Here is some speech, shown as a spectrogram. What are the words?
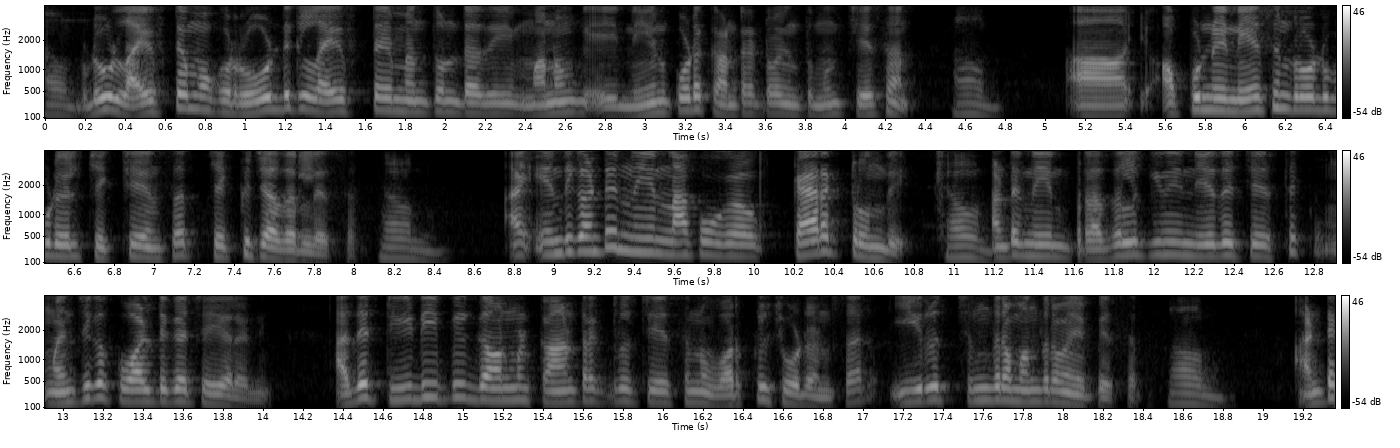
ఇప్పుడు లైఫ్ టైం ఒక రోడ్డుకి లైఫ్ టైం ఎంత ఉంటుంది? మనం నేను కూడా కాంట్రాక్టర్ ఇంతకుముందు చేశాను. అప్పుడు నేను వేసిన రోడ్డు కూడా వెళ్ళి చెక్ చేయండి సార్ చెక్ చెదరలేదు సార్. ఎందుకంటే నేను నాకు ఒక క్యారెక్టర్ ఉంది. అంటే నేను ప్రజలకి నేను ఏదో చేస్తే మంచిగా క్వాలిటీగా చేయాలని. అదే టీడీపీ గవర్నమెంట్ కాంట్రాక్టులు చేసిన వర్క్లు చూడండి సార్ ఈరోజు చింద్రమందరం అయిపోయి సార్. అంటే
